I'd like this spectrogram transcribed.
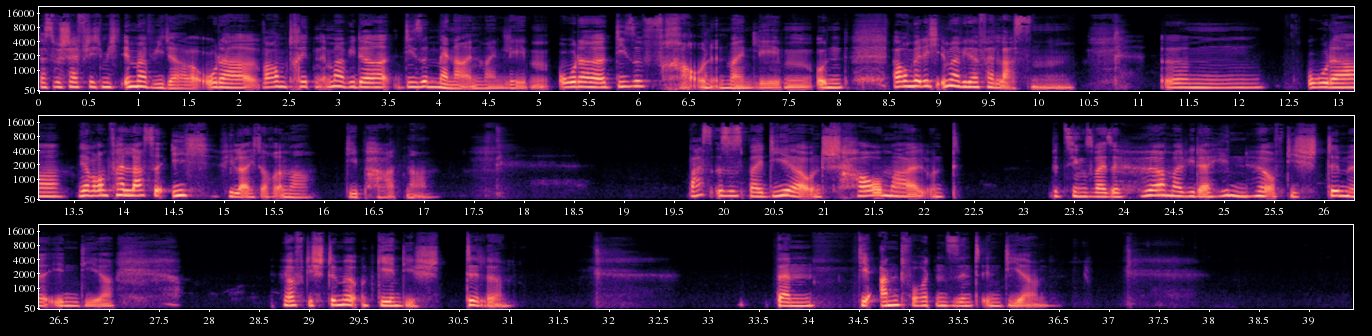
das beschäftigt mich immer wieder. Oder warum treten immer wieder diese Männer in mein Leben? Oder diese Frauen in mein Leben? Und warum werde ich immer wieder verlassen? Ähm, oder ja, warum verlasse ich vielleicht auch immer die Partner? Was ist es bei dir? Und schau mal und beziehungsweise hör mal wieder hin, hör auf die Stimme in dir. Hör auf die Stimme und geh in die Stille. Denn die Antworten sind in dir.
